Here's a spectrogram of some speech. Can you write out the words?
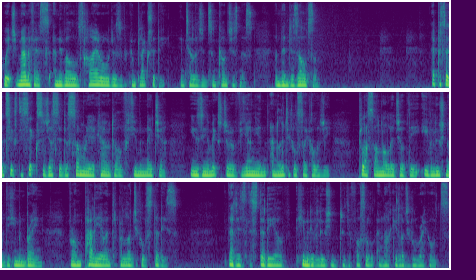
which manifests and evolves higher orders of complexity, intelligence, and consciousness, and then dissolves them. Episode 66 suggested a summary account of human nature using a mixture of Jungian analytical psychology plus our knowledge of the evolution of the human brain from paleoanthropological studies. That is, the study of human evolution through the fossil and archaeological records.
